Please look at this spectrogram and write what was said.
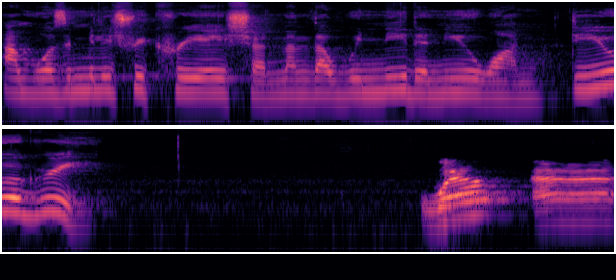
um, was a military creation and that we need a new one. Do you agree? Well, uh,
